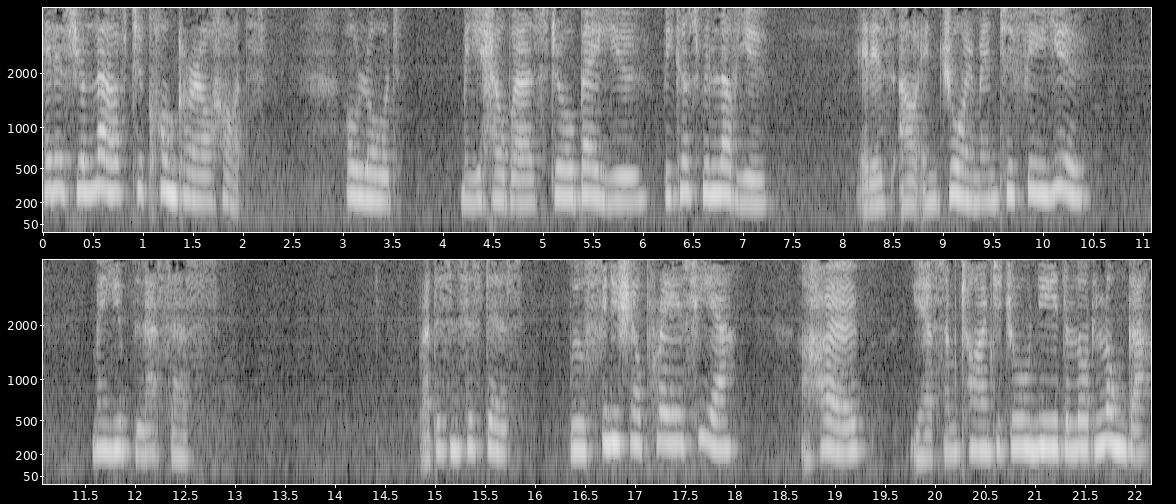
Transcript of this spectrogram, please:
It is your love to conquer our hearts. O Lord, may you help us to obey you because we love you. It is our enjoyment to fear you. May you bless us. Brothers and sisters, we'll finish our prayers here. I hope you have some time to draw near the Lord longer.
